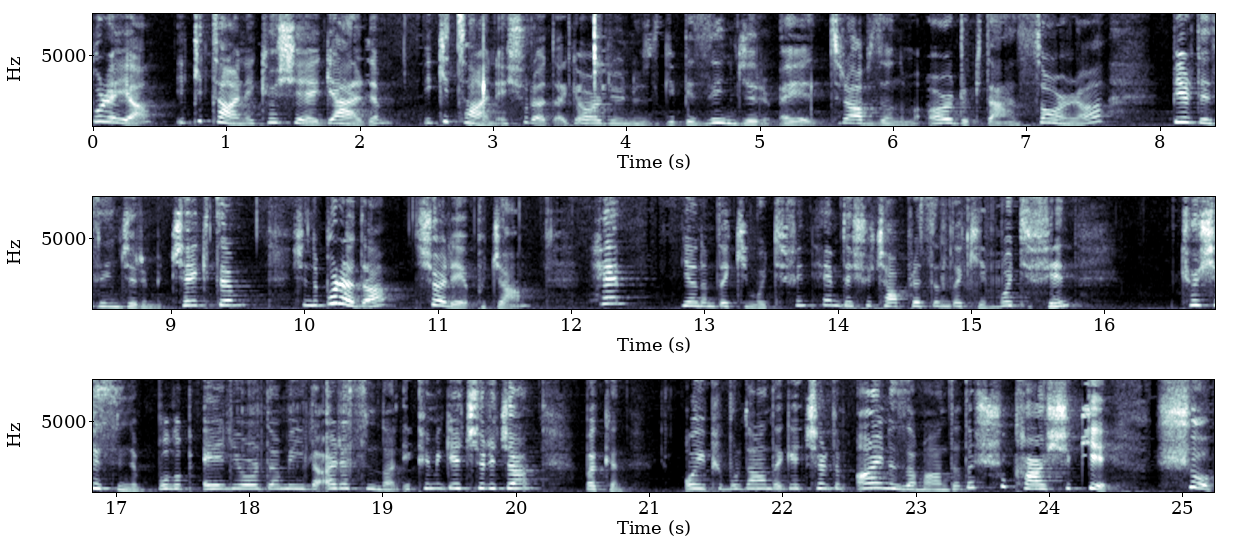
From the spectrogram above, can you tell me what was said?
Buraya iki tane köşeye geldim. İki tane şurada gördüğünüz gibi zincir e, trabzanımı ördükten sonra bir de zincirimi çektim. Şimdi burada şöyle yapacağım. Hem yanımdaki motifin hem de şu çaprazındaki motifin köşesini bulup el yordamıyla arasından ipimi geçireceğim. Bakın o ipi buradan da geçirdim. Aynı zamanda da şu karşıki şu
